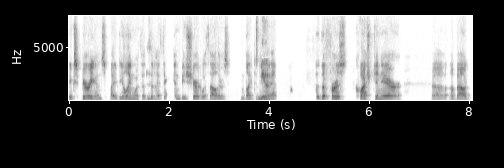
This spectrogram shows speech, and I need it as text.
experience by dealing with it that I think can be shared with others. I'd like to do yeah. that the first questionnaire uh, about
